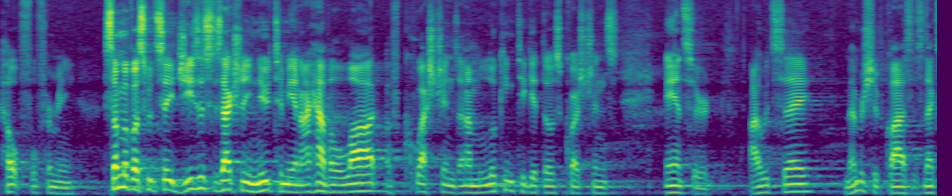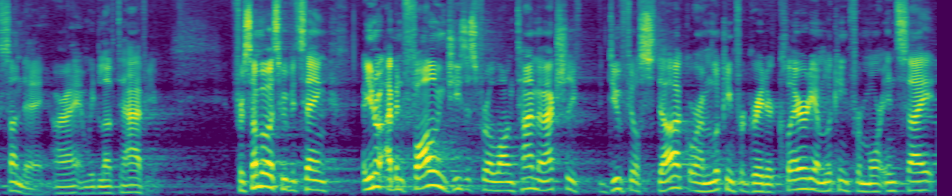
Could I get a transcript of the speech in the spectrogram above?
helpful for me. Some of us would say, Jesus is actually new to me, and I have a lot of questions, and I'm looking to get those questions answered. I would say, membership class is next Sunday, all right, and we'd love to have you. For some of us, we've been saying, you know, I've been following Jesus for a long time. I actually do feel stuck, or I'm looking for greater clarity. I'm looking for more insight,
